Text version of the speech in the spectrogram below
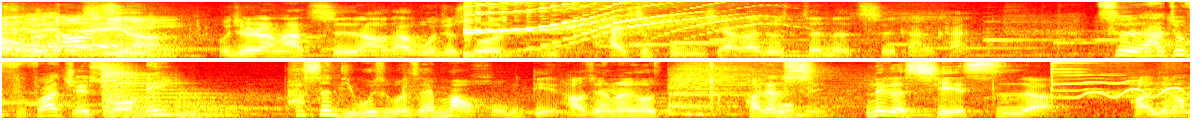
好的东西啊，我就让他吃，然后他我就说还是补一下，他就真的吃看看。吃了他就发觉说，哎，他身体为什么在冒红点？好像那个，好像是那个血丝啊，好像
